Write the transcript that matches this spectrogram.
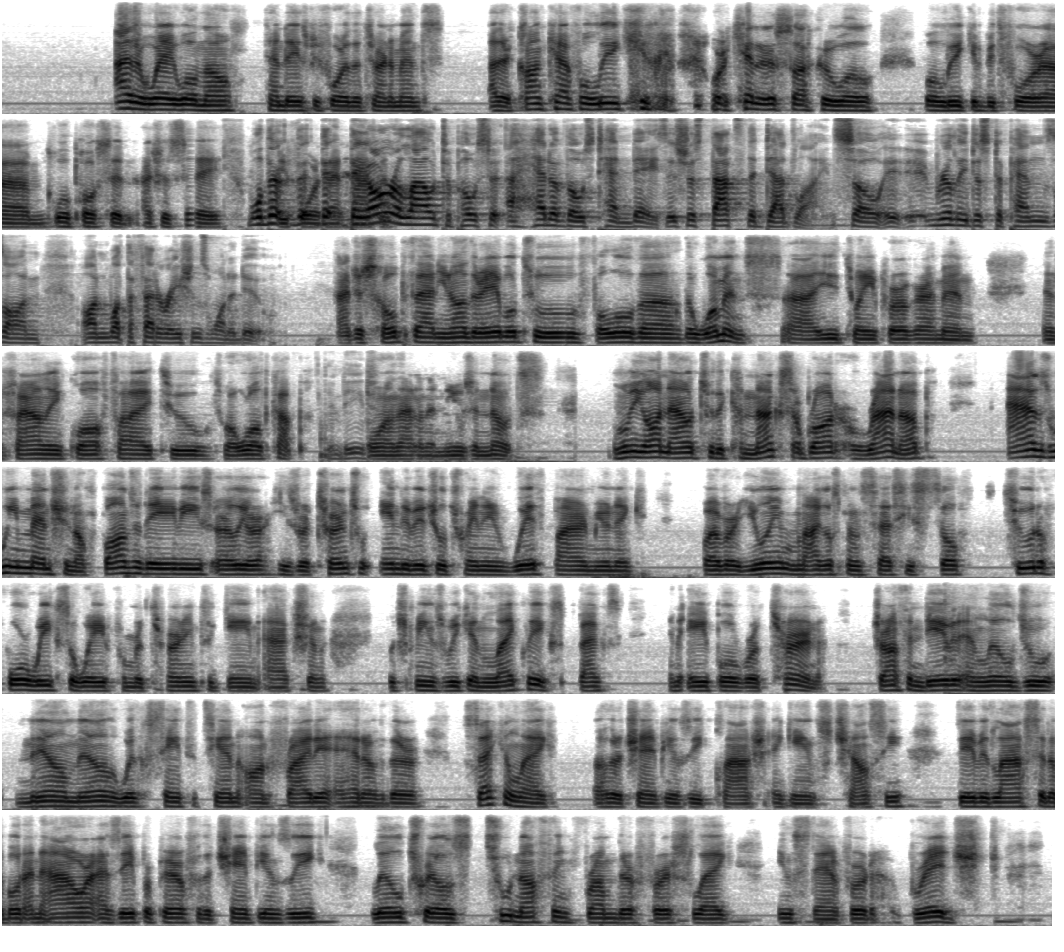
Either way, we'll know 10 days before the tournament. Either CONCACAF will leak or Canada Soccer will will leak it before um, we'll post it. I should say. Well, they, they are allowed to post it ahead of those ten days. It's just that's the deadline. So it, it really just depends on on what the federations want to do. I just hope that you know they're able to follow the the women's uh, U20 program and and finally qualify to to a World Cup. Indeed. More on that in the news and notes. Moving on now to the Canucks abroad roundup. As we mentioned, Alfonso Davies earlier, he's returned to individual training with Bayern Munich. However, Julian Nagelsmann says he's still two to four weeks away from returning to game action, which means we can likely expect an April return. Jonathan David and Lille drew nil nil with Saint Etienne on Friday ahead of their second leg of their Champions League clash against Chelsea. David lasted about an hour as they prepare for the Champions League. Lille trails 2 0 from their first leg in Stamford Bridge.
